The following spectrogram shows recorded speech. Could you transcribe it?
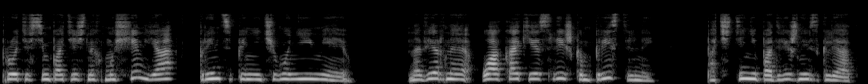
против симпатичных мужчин я, в принципе, ничего не имею. Наверное, у Акакия слишком пристальный, почти неподвижный взгляд.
